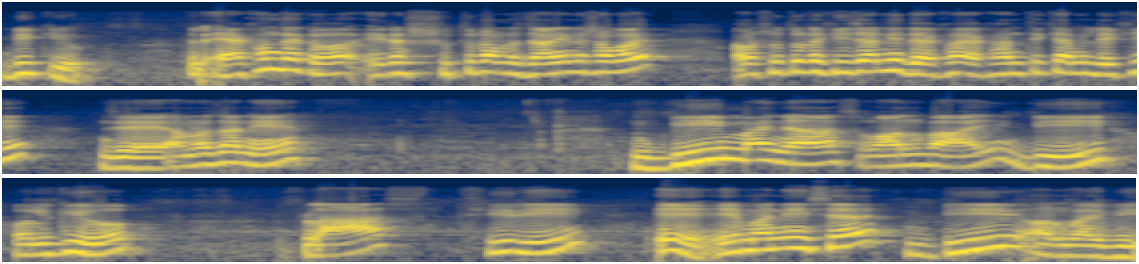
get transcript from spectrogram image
B cube. তাহলে এখন দেখো এটার সূত্রটা আমরা জানি না সবাই, আমরা সূত্রটা কি জানি? দেখো, এখান থেকে আমি লিখি যে আমরা জানি B minus one by B whole cube plus three A A মানে হচ্ছে B one by B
